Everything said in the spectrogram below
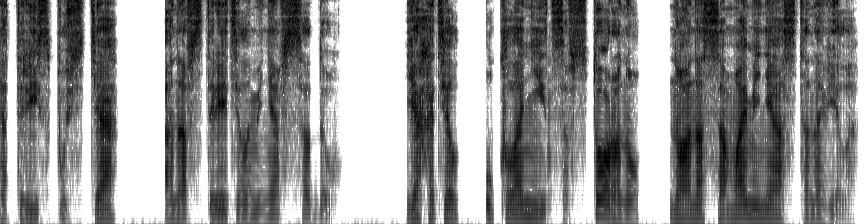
Дня три спустя она встретила меня в саду. Я хотел уклониться в сторону, но она сама меня остановила.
